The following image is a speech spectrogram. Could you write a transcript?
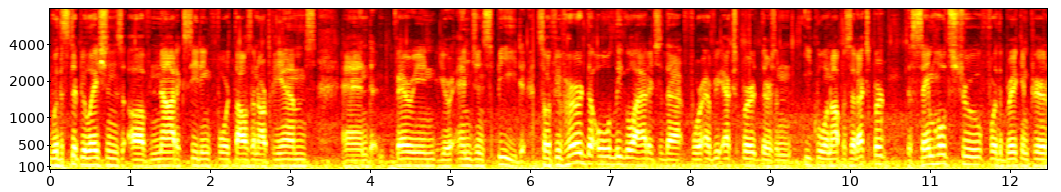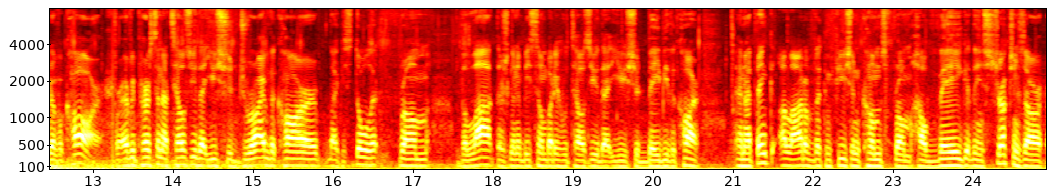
With the stipulations of not exceeding 4000 RPMs and varying your engine speed. So if you've heard the old legal adage that for every expert, there's an equal and opposite expert, the same holds true for the break-in period of a car car. For every person that tells you that you should drive the car like you stole it from the lot, there's gonna be somebody who tells you that you should baby the car. And I think a lot of the confusion comes from how vague the instructions are.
